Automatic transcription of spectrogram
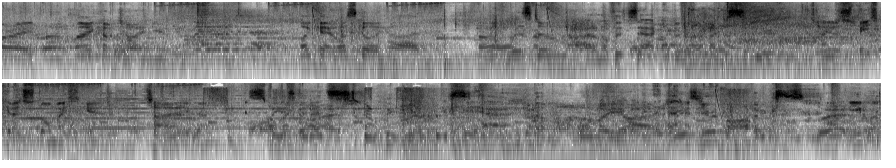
Alright, well, uh, I come join you. Okay, what's going on? Uh, Wisdom? I don't know if it's accurate or not. I just sit here. Dude, a space cadet stole my skin. Time? Space Cadet oh stole yours. yeah. Oh my god. Where's your box? I don't need one.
